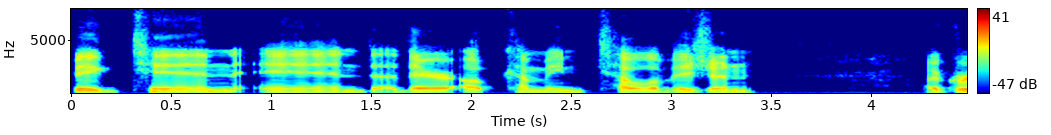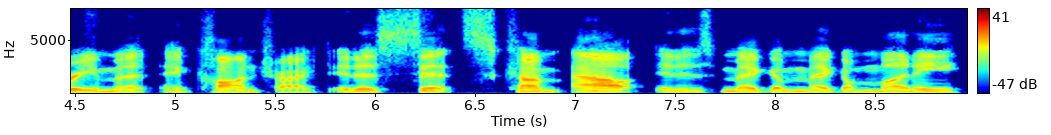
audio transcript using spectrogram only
Big Ten and their upcoming television agreement and contract. It has since come out. It is mega, mega money.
